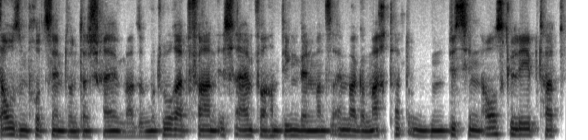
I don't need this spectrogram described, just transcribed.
1000 Prozent unterschreiben. Also Motorradfahren ist einfach ein Ding, wenn man es einmal gemacht hat und ein bisschen ausgelebt hat.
